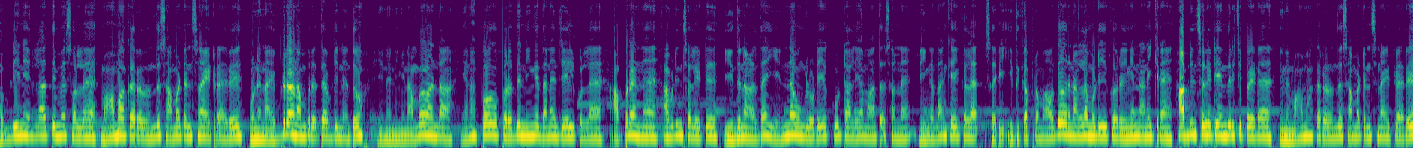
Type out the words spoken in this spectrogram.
அப்படின்னு எல்லாத்தையுமே சொல்ல மாமாக்காரர் வந்து செம டென்ஷன் ஆயிட்டுறாரு உன்னை நான் எப்படிடா நம்புறது? அப்படின்னதும் என்னை நீங்கள் நம்ப வேண்டாம். ஏன்னா போக போகிறது நீங்கள் தானே ஜெயிலுக்குள்ள. அப்புறம் என்ன? அப்படின்னு சொல்லிட்டு இதனால தான் என்ன உங்களுடைய கூட்டாளியாக மாற்ற சொன்னேன். நீங்கள் தான் கேட்கல சரி இதுக்கப்புறமாவது ஒரு நல்ல முடிவுக்கு வருவீங்கன்னு நினைக்கிறேன் அப்படின்னு சொல்லிட்டு எந்திரிச்சு போயிட. இந்த மாமாக்காரர் வந்து செம டென்ஷன் ஆகிட்டாரு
